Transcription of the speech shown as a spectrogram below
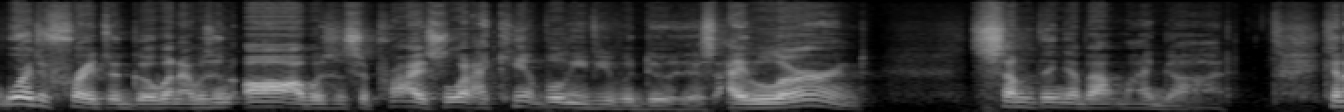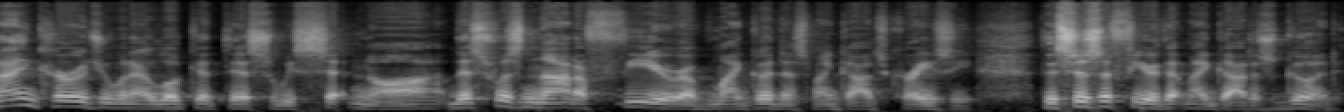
Word afraid to go when I was in awe, I was in surprise. Lord, I can't believe you would do this. I learned something about my God. Can I encourage you when I look at this, we sit in awe? This was not a fear of, my goodness, my God's crazy. This is a fear that my God is good.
